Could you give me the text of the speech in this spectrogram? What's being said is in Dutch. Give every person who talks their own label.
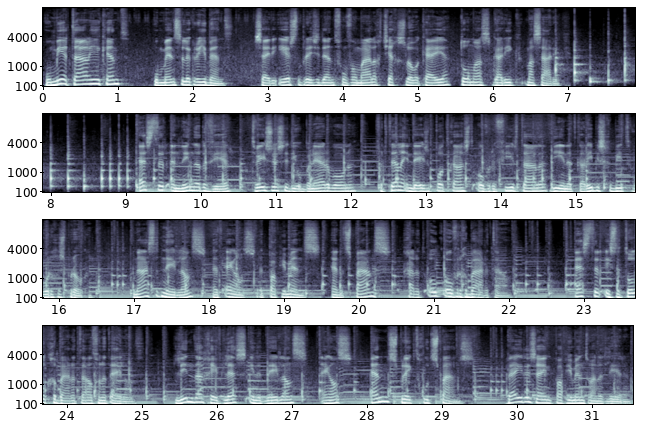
Speaker 1: Hoe meer talen je kent, hoe menselijker je bent, zei de eerste president van voormalig Tsjechoslowakije, Thomas Garik Masaryk. Esther en Linda de Veer, twee zussen die op Bonaire wonen, vertellen in deze podcast over de vier talen die in het Caribisch gebied worden gesproken. Naast het Nederlands, het Engels, het Papiaments en het Spaans gaat het ook over gebarentaal. Esther is de tolk gebarentaal van het eiland. Linda geeft les in het Nederlands, Engels en spreekt goed Spaans. Beide zijn Papiamento aan het leren.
